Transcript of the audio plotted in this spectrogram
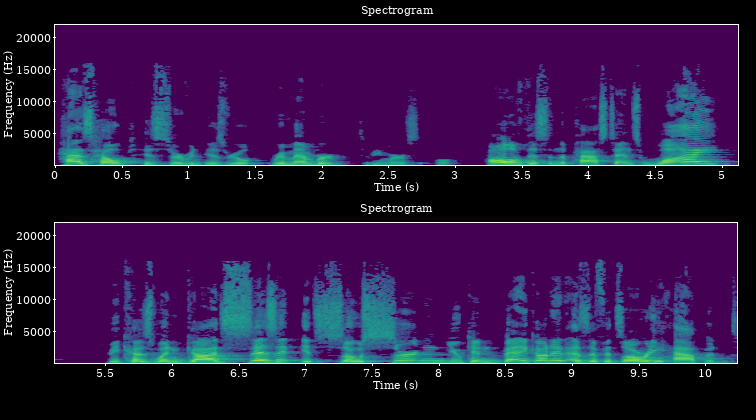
has helped his servant Israel, remembered to be merciful. All of this in the past tense. Why? Because when God says it, it's so certain you can bank on it as if it's already happened.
